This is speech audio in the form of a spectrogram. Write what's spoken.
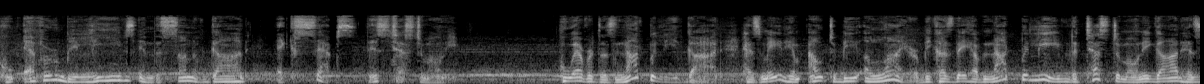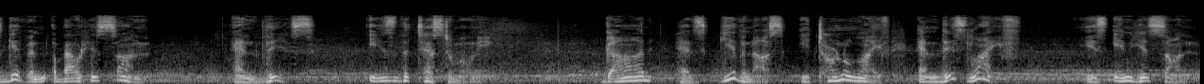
Whoever believes in the Son of God accepts this testimony. Whoever does not believe God has made him out to be a liar because they have not believed the testimony God has given about his Son. And this is the testimony. God has given us eternal life, and this life is in his Son.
